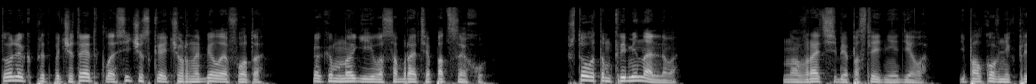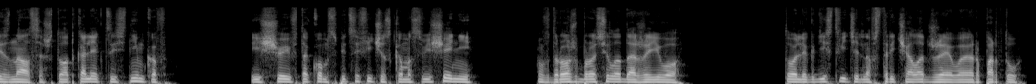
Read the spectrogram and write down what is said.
Толик предпочитает классическое черно-белое фото, как и многие его собратья по цеху. Что в этом криминального? Но врать себе последнее дело. И полковник признался, что от коллекции снимков, еще и в таком специфическом освещении, в дрожь бросило даже его. Толик действительно встречал Джея в аэропорту.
